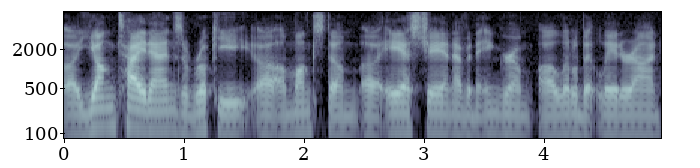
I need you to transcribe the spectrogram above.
uh, young tight ends, a rookie uh, amongst them, ASJ and Evan Engram, a little bit later on.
